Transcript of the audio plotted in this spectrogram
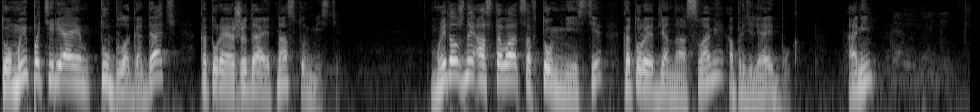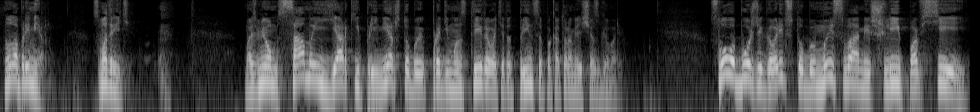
то мы потеряем ту благодать, которая ожидает нас в том месте. Мы должны оставаться в том месте, которое для нас с вами определяет Бог. Аминь. Ну, например, смотрите, возьмем самый яркий пример, чтобы продемонстрировать этот принцип, о котором я сейчас говорю. Слово Божье говорит, чтобы мы с вами шли по всей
